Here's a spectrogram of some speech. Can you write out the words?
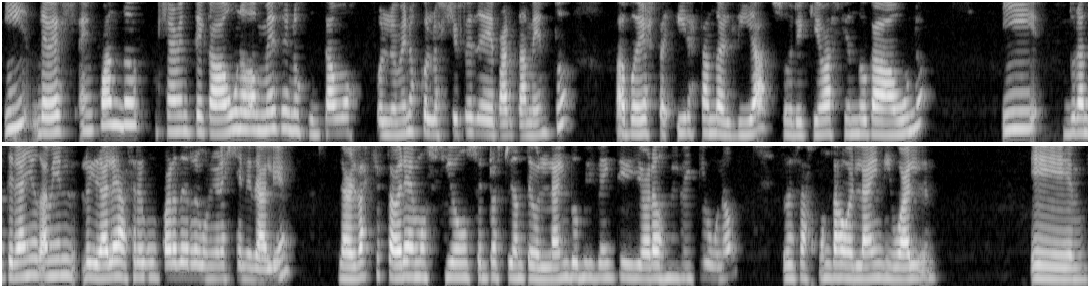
Y de vez en cuando, generalmente cada uno o dos meses, nos juntamos por lo menos con los jefes de departamento para poder ir estando al día sobre qué va haciendo cada uno. Y durante el año también lo ideal es hacer algún par de reuniones generales. La verdad es que hasta ahora hemos sido un centro estudiante online 2020 y ahora 2021. Entonces esas juntas online igual, eh,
